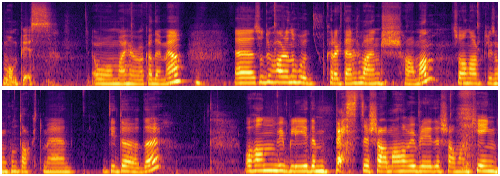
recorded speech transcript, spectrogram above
Onepiece og My Hero Academia. Eh, så du har denne hovedkarakteren som er en sjaman, så han har liksom kontakt med de døde. Og han vil bli den beste sjaman, han vil bli The Shaman King.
